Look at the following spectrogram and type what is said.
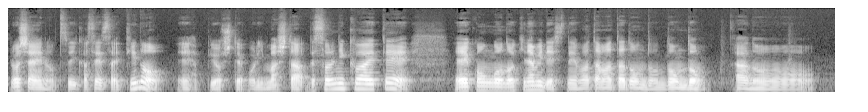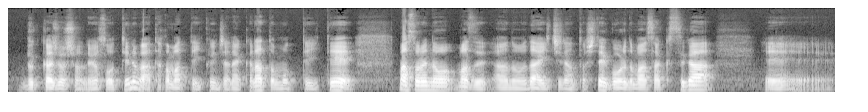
ロシアへの追加制裁っていうのを、えー、発表しておりました。で、それに加えて、えー、今後軒並みですね、またまたどんどんどんどん、あのー物価上昇の予想っていうのが高まっていくんじゃないかなと思っていて、まあ、それのまずあの第1弾としてゴールドマン・サックスが、え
